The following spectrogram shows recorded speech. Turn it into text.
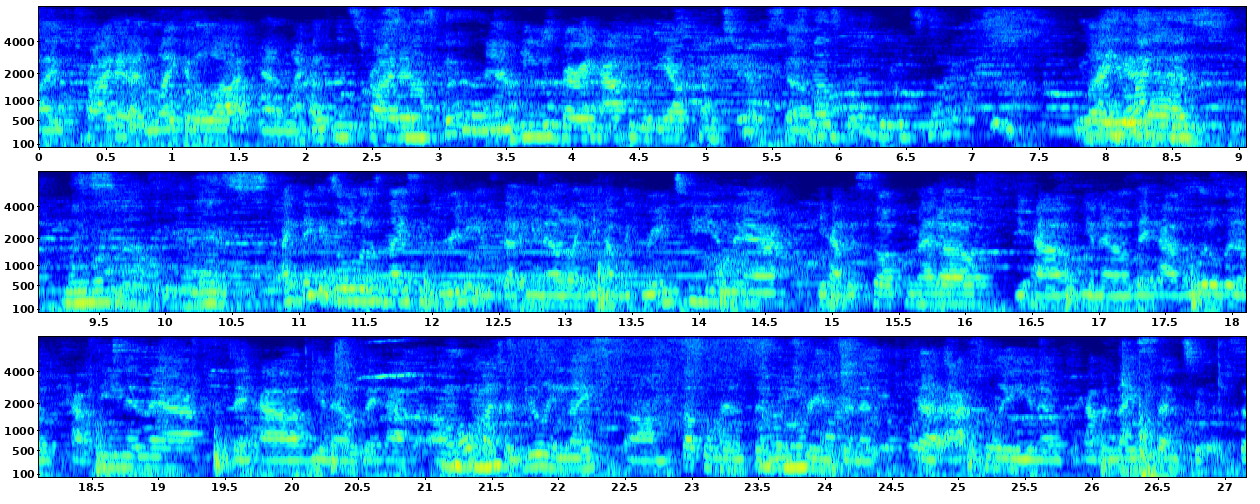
I, I've tried it. I like it a lot, and my husband's tried it, Smells good. and he was very happy with the outcome too. So, Smells good, you can smell it too. You How like you it? like this? Yes. I think it's all those nice ingredients that you know, like you have the green tea in there, you have the saw palmetto, you have, you know, they have a little bit of caffeine in there. They have, you know, they have a whole Mhm. bunch of really nice um, supplements and nutrients in it that actually, you know, have a nice scent to it. So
